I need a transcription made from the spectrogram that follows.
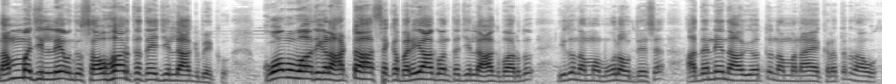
ನಮ್ಮ ಜಿಲ್ಲೆ ಒಂದು ಸೌಹಾರ್ದತೆ ಜಿಲ್ಲೆ ಆಗಬೇಕು. ಕೋಮುವಾದಿಗಳ ಹಟ್ಟಹಾಸ್ಯಕ್ಕೆ ಬಲಿಯಾಗುವಂಥ ಜಿಲ್ಲೆ ಆಗಬಾರ್ದು. ಇದು ನಮ್ಮ ಮೂಲ ಉದ್ದೇಶ. ಅದನ್ನೇ ನಾವು ಇವತ್ತು ನಮ್ಮ ನಾಯಕರ ಹತ್ರ ನಾವು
